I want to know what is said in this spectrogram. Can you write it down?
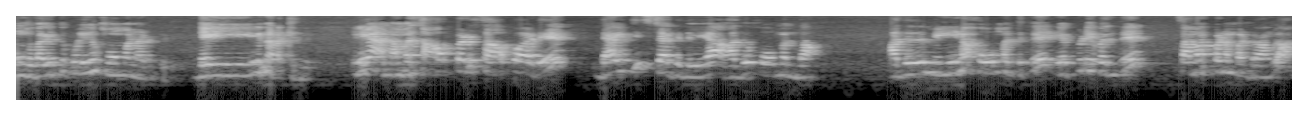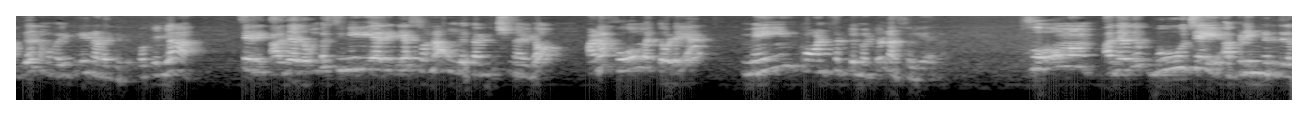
உங்க வயிற்றுக்குள்ளேயும் ஹோமம் நடக்குது. டெய்லி நடக்குது. இல்லையா? நம்ம சாப்பாடு சாப்பாடு டைஜஸ்ட் ஆகுது இல்லையா? அது ஹோமம் தான். அது மெயினாக ஹோமத்துக்கு எப்படி வந்து சமர்ப்பணம் பண்ணுறாங்களோ அதுதான் நம்ம வயிற்றுலேயும் நடக்குது. ஓகேங்களா? சரி அதை ரொம்ப சிமிலியாரிட்டியாக சொன்னால் உங்களுக்கு கன்ஃபியூஷன் ஆகிடும் ஆனால் ஹோமத்தோடைய மெயின் கான்செப்ட் மட்டும் நான் சொல்லிடுறேன். ஹோமம் அதாவது பூஜை அப்படிங்கிறதுல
